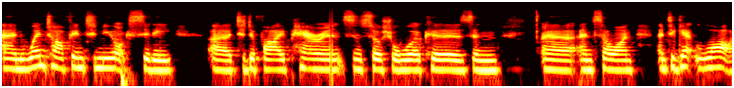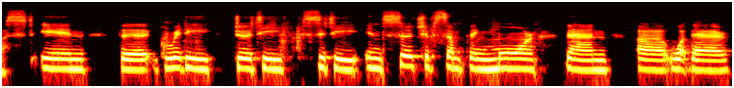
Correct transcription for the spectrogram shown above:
and went off into New York City uh, to defy parents and social workers and uh, and so on, and to get lost in the gritty, dirty city in search of something more than uh, what their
